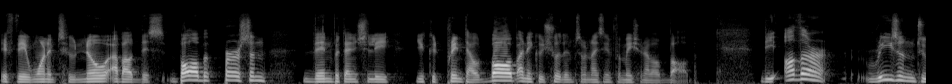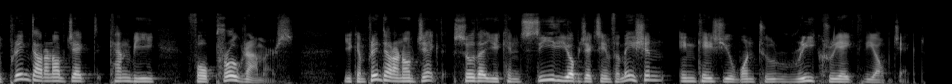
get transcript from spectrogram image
if they wanted to know about this Bob person, then potentially you could print out Bob and it could show them some nice information about Bob. The other reason to print out an object can be for programmers. You can print out an object so that you can see the object's information in case you want to recreate the object.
